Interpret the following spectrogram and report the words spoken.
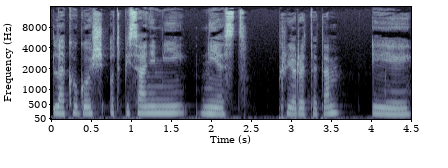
dla kogoś odpisanie mi nie jest priorytetem i,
